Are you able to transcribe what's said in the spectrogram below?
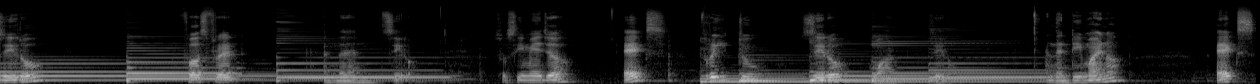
zero, first fret and then 0. So C major X 3, 2, 0, 1, 0 and then D minor X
